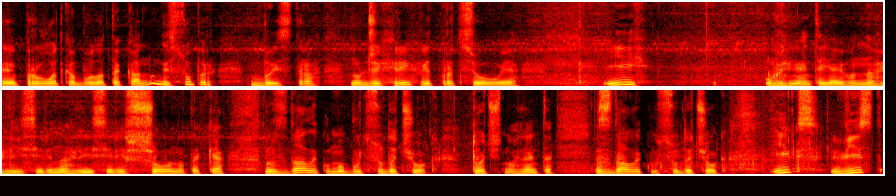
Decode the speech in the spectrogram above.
е, проводка була така, ну не супер бистра. Ну, джихріг відпрацьовує. І Ой, гляньте, я його на глісері, на глісері. Що воно таке? Ну, здалеку, мабуть, судачок. Точно, гляньте, здалеку судачок. X віст,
